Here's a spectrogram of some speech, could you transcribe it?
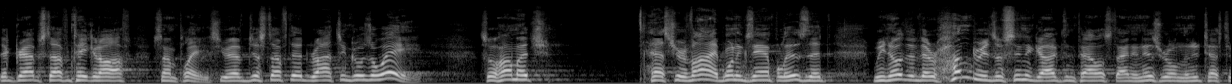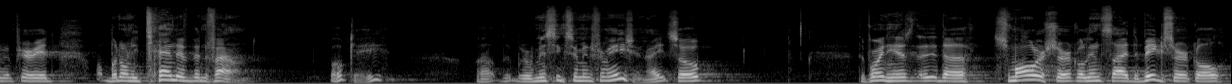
that grab stuff and take it off someplace. You have just stuff that rots and goes away. So, how much has survived? One example is that we know that there are hundreds of synagogues in Palestine and Israel in the New Testament period, but only 10 have been found. Okay. Well, we're missing some information, right? So, the point is the, the smaller circle inside the big circle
